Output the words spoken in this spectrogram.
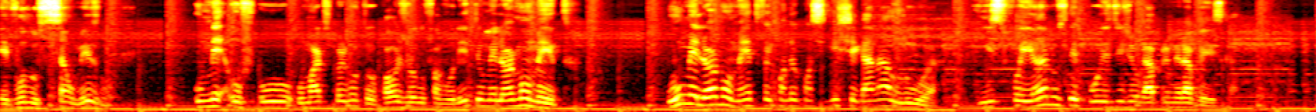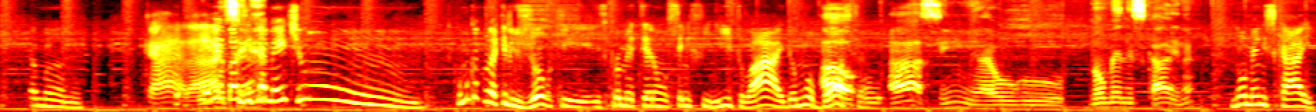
evolução mesmo, o, me, o, o, o Marcos perguntou qual o jogo favorito e o melhor momento. O melhor momento foi quando eu consegui chegar na Lua. E isso foi anos depois de jogar a primeira vez, cara. É, mano. Caralho. Ele é basicamente um. Como que é daquele jogo que eles prometeram ser infinito lá e deu uma bosta? Ah, o... ah sim, é o No Man's Sky, né? No Man's Sky.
